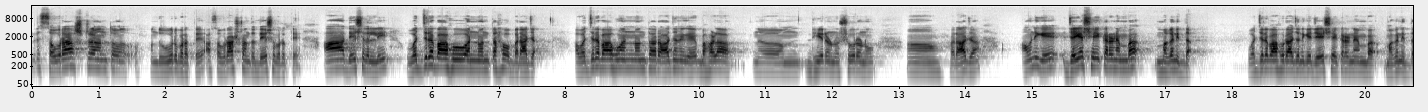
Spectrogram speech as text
ಅಂದರೆ ಸೌರಾಷ್ಟ್ರ ಅಂತ ಒಂದು ಊರು ಬರುತ್ತೆ ಆ ಸೌರಾಷ್ಟ್ರ ಅಂತ ದೇಶ ಬರುತ್ತೆ. ಆ ದೇಶದಲ್ಲಿ ವಜ್ರಬಾಹು ಅನ್ನುವಂತಹ ಒಬ್ಬ ರಾಜ. ಆ ವಜ್ರಬಾಹು ಅನ್ನುವಂಥ ರಾಜನಿಗೆ ಬಹಳ ಧೀರನು ಶೂರನು ರಾಜ. ಅವನಿಗೆ ಜಯಶೇಖರನೆಂಬ ಮಗನಿದ್ದ. ವಜ್ರಬಾಹು ರಾಜನಿಗೆ ಜಯಶೇಖರನೆಂಬ ಮಗನಿದ್ದ.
